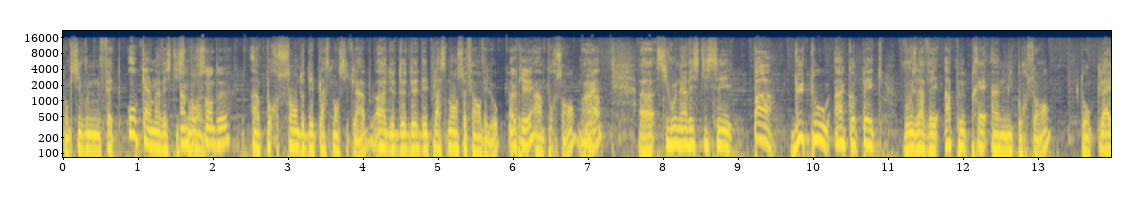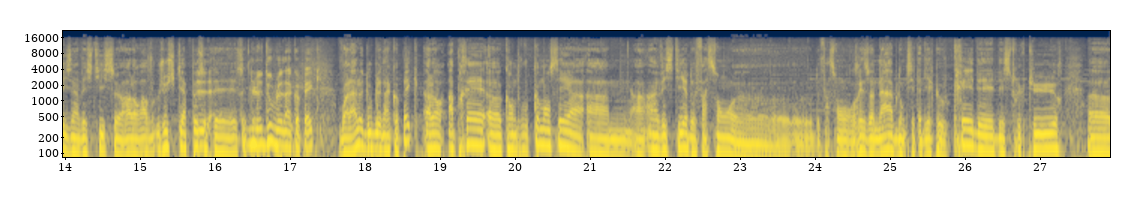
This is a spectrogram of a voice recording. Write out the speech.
Donc si vous ne faites aucun investissement, 1% de 1% de déplacement cyclable, ah, de, de, de déplacement se fait en vélo. à peu Ok. près 1%. Voilà. Ouais. Euh, si vous n'investissez pas du tout un copec, vous avez à peu près 1,5%. Donc là, ils investissent. euh, Alors jusqu'à peu, c'était le double d'un copec. voilà, le double d'un copec. Alors après, euh, quand vous commencez à, à- à investir de façon, euh, de façon raisonnable, donc c'est-à-dire que vous créez des, des structures, euh,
